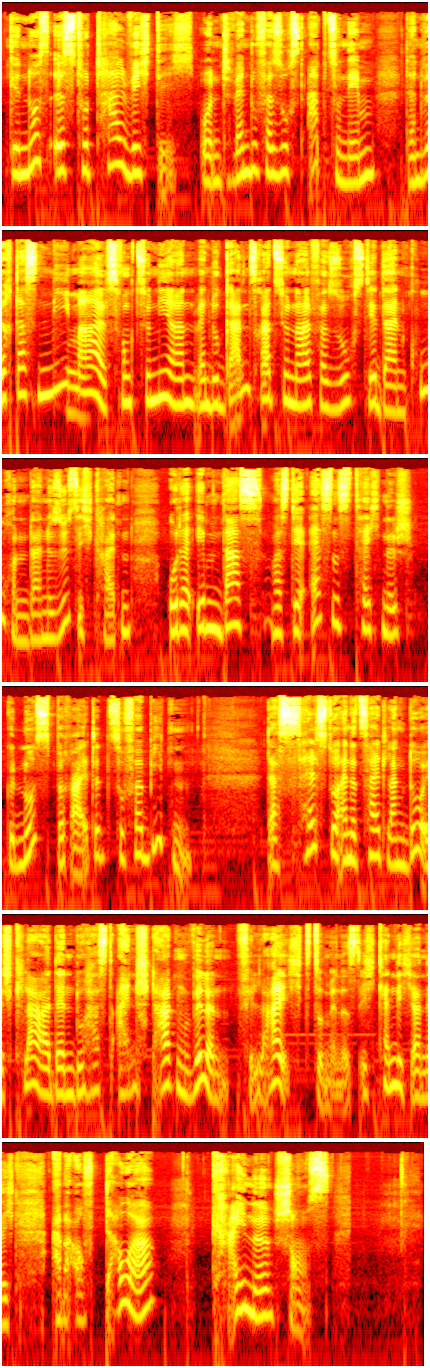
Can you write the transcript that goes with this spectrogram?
Genuss ist total wichtig und wenn du versuchst abzunehmen, dann wird das niemals funktionieren, wenn du ganz rational versuchst, dir deinen Kuchen, deine Süßigkeiten oder eben das, was dir essenstechnisch Genuss bereitet, zu verbieten. Das hältst du eine Zeit lang durch, klar, denn du hast einen starken Willen, vielleicht zumindest, ich kenne dich ja nicht, aber auf Dauer keine Chance.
